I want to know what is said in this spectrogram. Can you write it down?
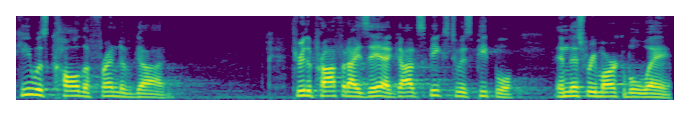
He was called a friend of God. Through the prophet Isaiah, God speaks to his people in this remarkable way.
